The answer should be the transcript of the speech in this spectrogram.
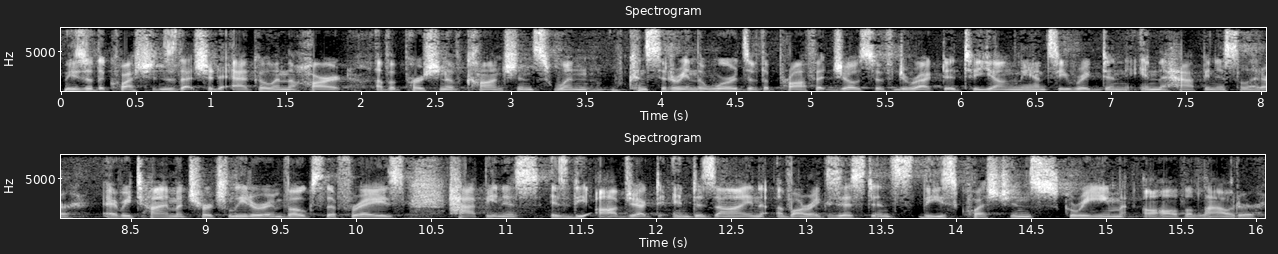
These are the questions that should echo in the heart of a person of conscience when considering the words of the prophet Joseph directed to young Nancy Rigdon in the happiness letter. Every time a church leader invokes the phrase, happiness is the object and design of our existence, these questions scream all the louder.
